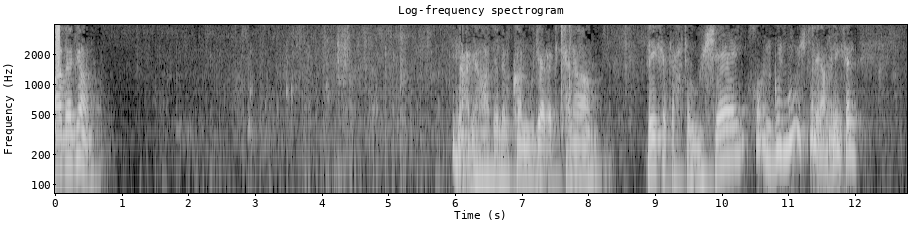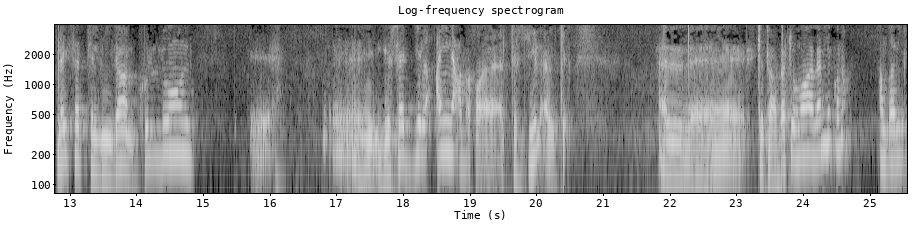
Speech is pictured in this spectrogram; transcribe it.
هذا جانب. يعني هذا لو كان مجرد كلام ليس تحته شيء نقول مو مشكلة يعني ليس ليس التلميذان كلهم آه، آه، يسجل عين التسجيل كتابتهما لم يكن عن طريق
